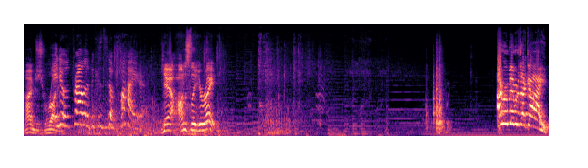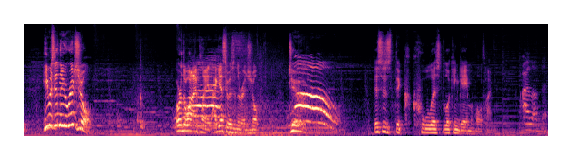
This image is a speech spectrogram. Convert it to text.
I'm just And it was probably because of the fire. Yeah, honestly, you're right. I remember that guy! He was in the original! Or the one I played. I guess it was in the original. Dude, Whoa! this is the coolest looking game of all time. I love this.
